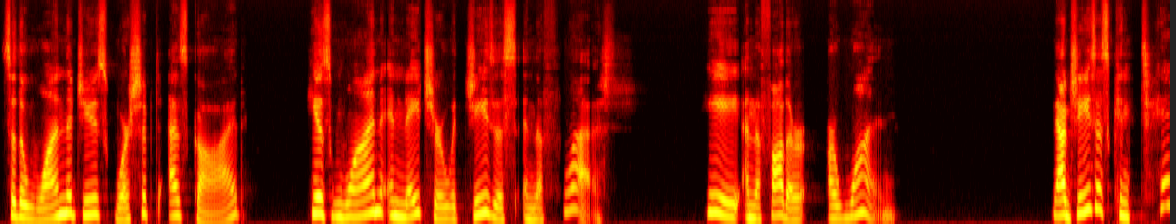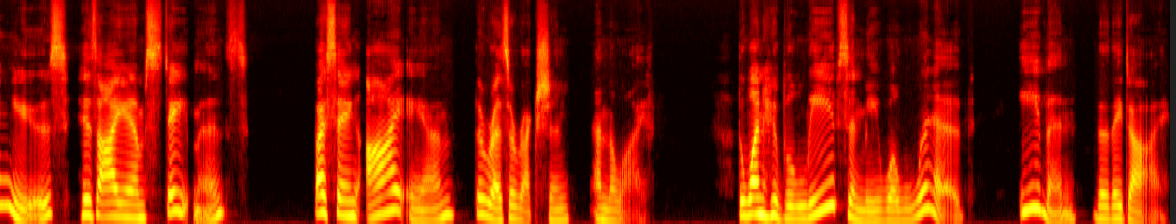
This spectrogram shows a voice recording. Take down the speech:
So the one the Jews worshiped as God, he is one in nature with Jesus in the flesh. He and the Father are one. Now, Jesus continues his I am statements by saying, I am the resurrection and the life. The one who believes in me will live even though they die.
